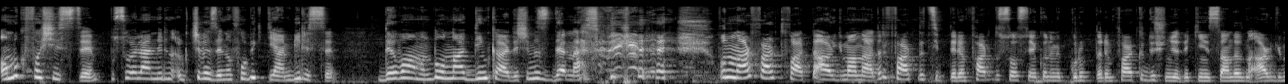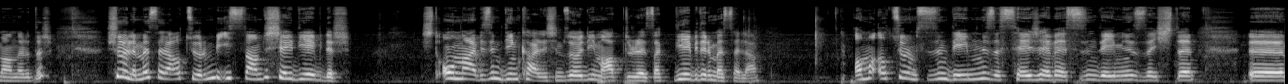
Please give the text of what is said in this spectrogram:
amık faşisti bu söylemlerin ırkçı ve xenofobik diyen birisi devamında onlar din kardeşimiz demez. Bunlar farklı farklı argümanlardır. Farklı tiplerin, farklı sosyoekonomik grupların, farklı düşüncedeki insanların argümanlarıdır. Şöyle mesela atıyorum bir İslamcı şey diyebilir. İşte onlar bizim din kardeşimiz öyle değil mi Abdülrezzak diyebilir mesela. Ama atıyorum sizin deyiminizle SCV, sizin deyiminizle işte e,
